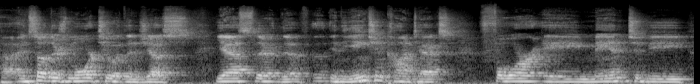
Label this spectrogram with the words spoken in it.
Uh, and so there's more to it than just yes. There, the in the ancient context, for a man to be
